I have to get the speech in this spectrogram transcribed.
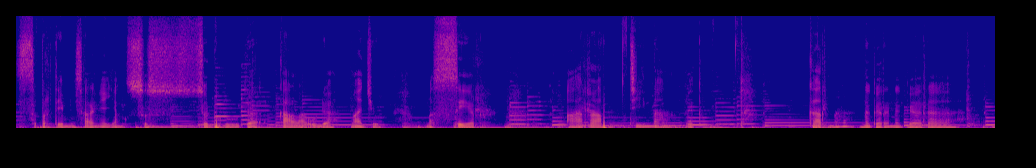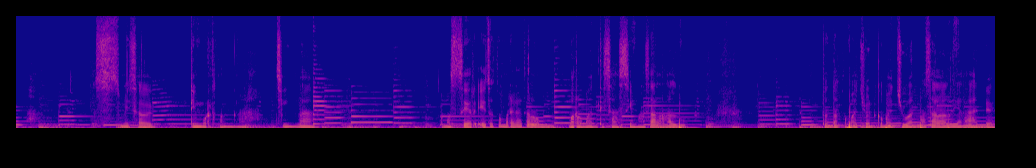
Seperti misalnya yang sudah kala udah maju, Mesir, Arab, Cina itu. Karena negara-negara misal Timur Tengah, Cina, Mesir itu tuh mereka terlalu meromantisasi masa lalu. Tentang kemajuan-kemajuan masa lalu yang ada.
